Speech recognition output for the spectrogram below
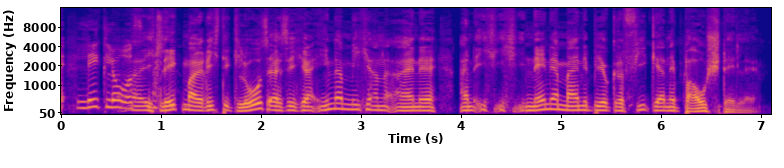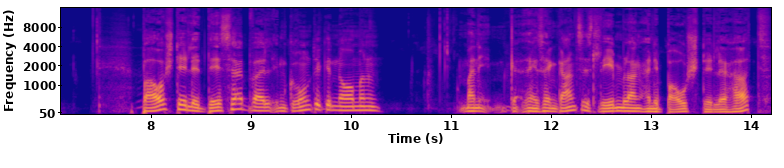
leg los. Äh, ich leg mal richtig los. Also ich erinnere mich an eine, an, ich, ich nenne meine Biografie gerne Baustelle. Baustelle deshalb, weil im Grunde genommen man sein ganzes Leben lang eine Baustelle hat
